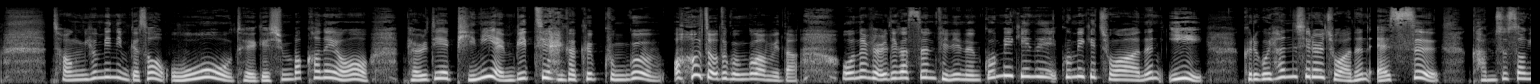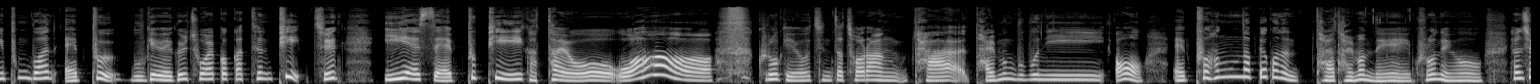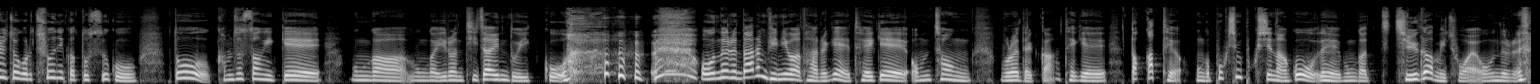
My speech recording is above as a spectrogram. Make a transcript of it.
정효미님께서 오 되게 신박하네요. 별디의 비니 MBTI가 급 궁금. 어 저도 궁금합니다. 오늘 별디가 쓴 비니는 꾸미기 꾸미기 좋아하는 E 그리고 현실을 좋아하는 S 감수성이 풍부한 F 무계획을 좋아할 것 같은 P 즉 ESFP 같아요. 와 그러게요. 진짜 저 저랑 다 닮은 부분이, 어, F 하나 빼고는 다 닮았네. 그러네요. 현실적으로 추우니까 또 쓰고, 또 감수성 있게 뭔가, 뭔가 이런 디자인도 있고. 오늘은 다른 비니와 다르게 되게 엄청, 뭐라 해야 될까? 되게 똑같아요. 뭔가 폭신폭신하고, 네, 뭔가 질감이 좋아요, 오늘은.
